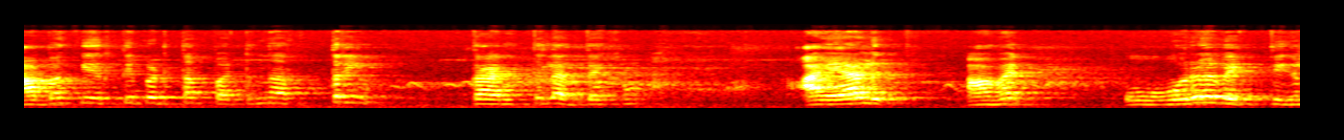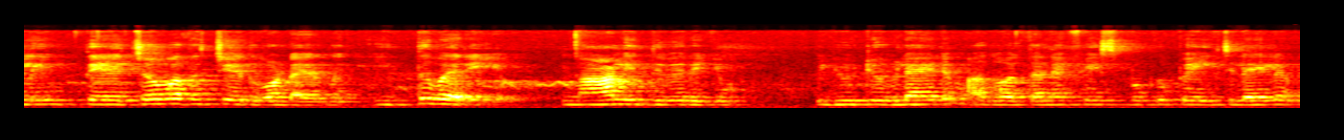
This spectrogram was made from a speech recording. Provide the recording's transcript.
അപകീർത്തിപ്പെടുത്താൻ പറ്റുന്ന അത്രയും തരത്തിൽ അദ്ദേഹം അയാൾ അവൻ ഓരോ വ്യക്തികളെയും തേജോവധം ചെയ്തുകൊണ്ടായിരുന്നു ഇതുവരെയും നാളിതുവരെയും യൂട്യൂബിലായാലും അതുപോലെ തന്നെ ഫേസ്ബുക്ക് പേജിലായാലും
